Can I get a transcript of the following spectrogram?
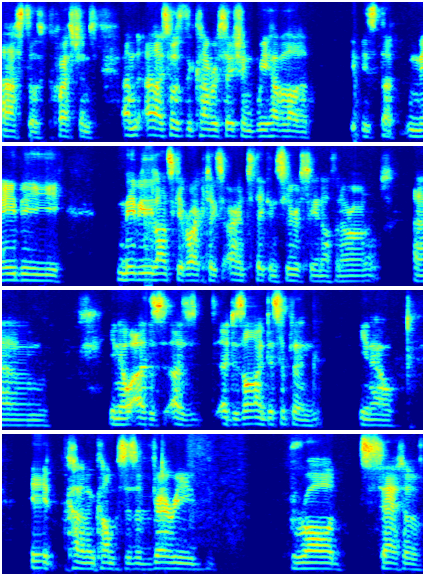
ask those questions? And, and i suppose the conversation we have a lot of is that maybe maybe landscape architects aren't taken seriously enough in Ireland. Um, you know, as as a design discipline, you know, it kind of encompasses a very broad set of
